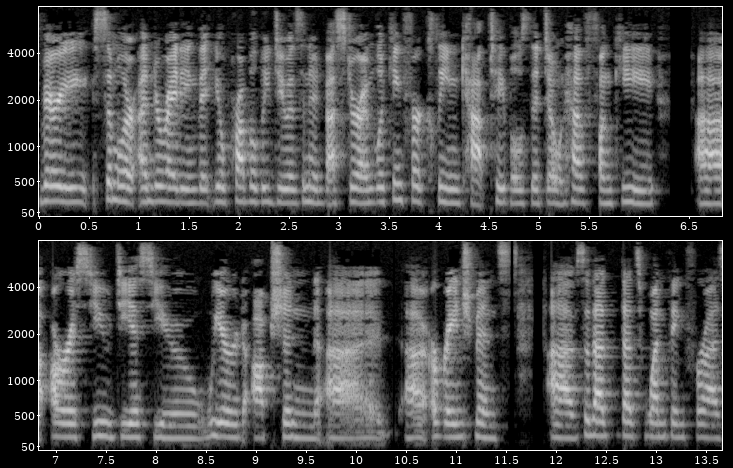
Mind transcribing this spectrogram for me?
very similar underwriting that you'll probably do as an investor. I'm looking for clean cap tables that don't have funky uh, RSU, DSU, weird option uh, uh, arrangements. Uh, so that that's one thing for us.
